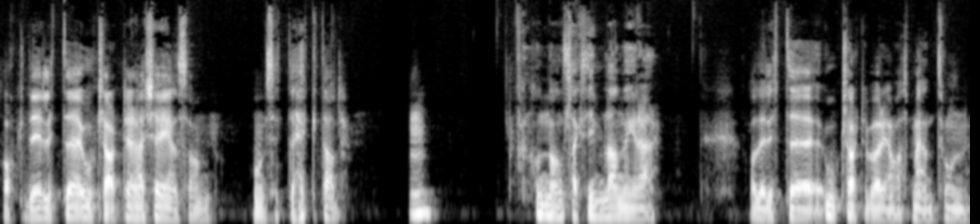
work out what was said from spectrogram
Och det är lite oklart, det är den här tjejen som hon sitter häktad. Mm. För någon slags inblandning här. Och det är lite oklart i början vad som hänt. Hon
